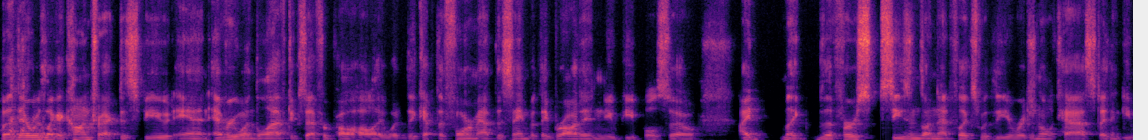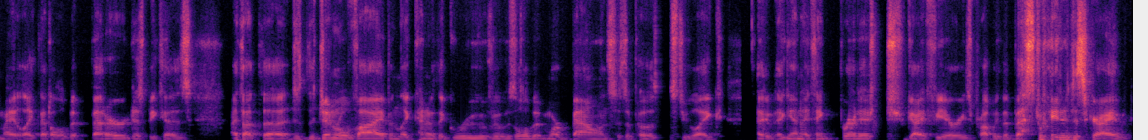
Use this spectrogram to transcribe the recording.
But there was like a contract dispute, and everyone left except for Paul Hollywood. They kept the format the same, but they brought in new people. So I like the first seasons on Netflix with the original cast. I think you might like that a little bit better, just because I thought the just the general vibe and like kind of the groove, it was a little bit more balanced as opposed to like again, I think British Guy Fieri is probably the best way to describe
